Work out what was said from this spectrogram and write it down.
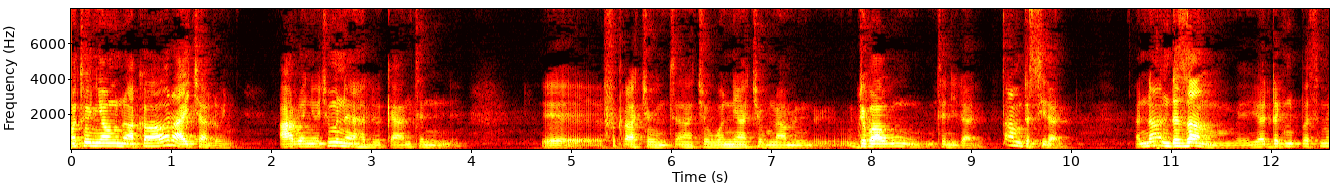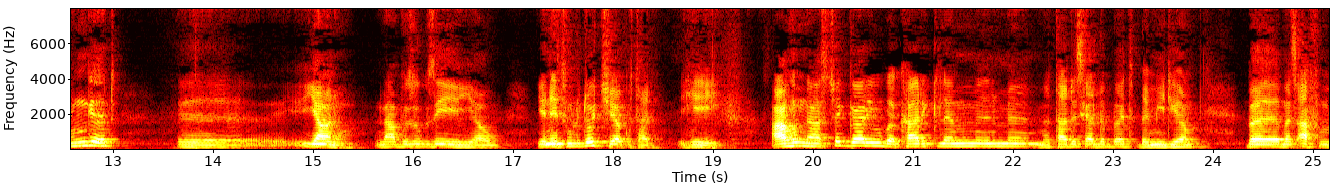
መቶኛውን አከባበር አይቻለሁኝ። አርበኞች ምን ያህል በቃ እንትን ፍቅራቸው እንትናቸው ወኔያቸው ምናምን ድባቡ እንትን ይላል፣ በጣም ደስ ይላል። እና እንደዛ ነው ያደግንበት መንገድ ያ ነው። እና ብዙ ጊዜ ያው የኔ ትውልዶች ያውቁታል። ይሄ አሁን አስቸጋሪው በካሪክለም መታደስ ያለበት በሚዲያም በመጽሐፍም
